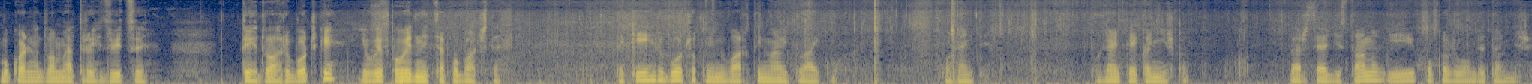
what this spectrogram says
буквально 2 метри звідси тих два грибочки і ви повинні це побачити. Такий грибочок він вартий навіть лайку. Погляньте. Погляньте яка ніжка. Зараз я дістану і покажу вам детальніше.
